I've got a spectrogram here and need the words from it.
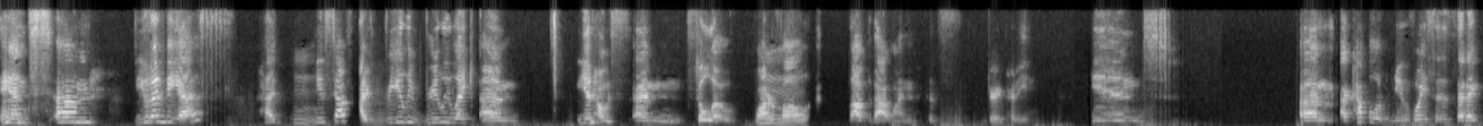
And um, UMBS had Mm. new stuff. I really, really like um, Yunho's um, solo waterfall. Love that one. It's very pretty. And um, a couple of new voices that I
